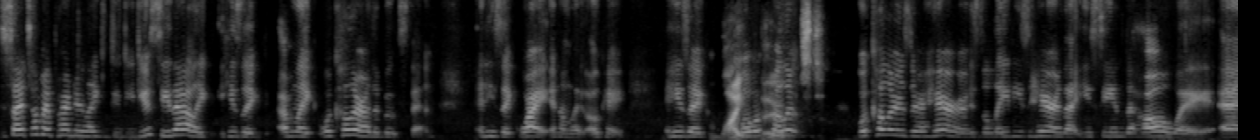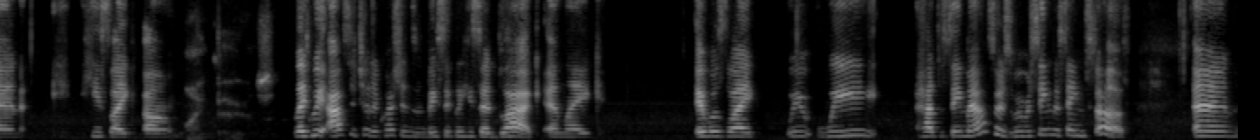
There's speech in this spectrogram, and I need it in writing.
So I tell my partner like, did, did you see that? Like he's like, I'm like, what color are the boots then? And he's like, white. And I'm like, okay. And he's like, white well, what color- boots. what color is her hair? Is the lady's hair that you see in the hallway? And he's like, um, White boots. like we asked each other questions, and basically he said black, and like, it was like we we had the same answers. We were seeing the same stuff. And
